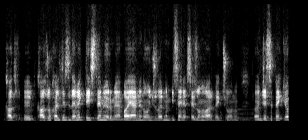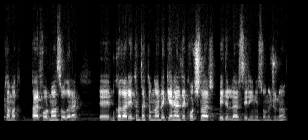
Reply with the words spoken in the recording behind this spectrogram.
kadro, e, kadro kalitesi demek de istemiyorum. Yani Bayern'in oyuncularının bir sene sezonu var pek çoğunun. Öncesi pek yok ama performans olarak e, bu kadar yakın takımlarda genelde koçlar belirler serinin sonucunu.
